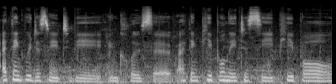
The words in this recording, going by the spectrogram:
I think we just need to be inclusive. I think people need to see people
